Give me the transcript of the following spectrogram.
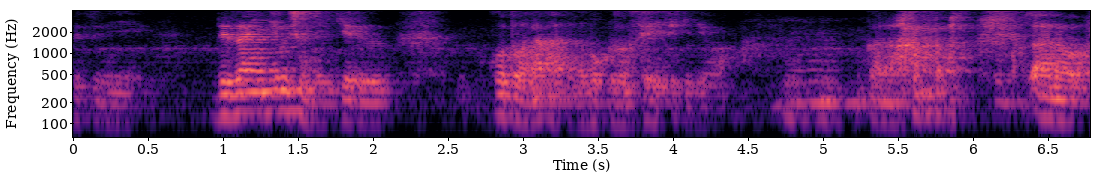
別にデザイン事務所に行けることはなかったの僕の成績では。だから あの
